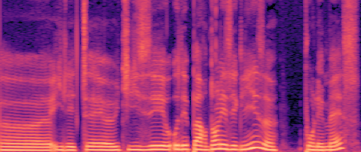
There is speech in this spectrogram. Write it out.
Euh, il était euh, utilisé au départ dans les églises pour les messes,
